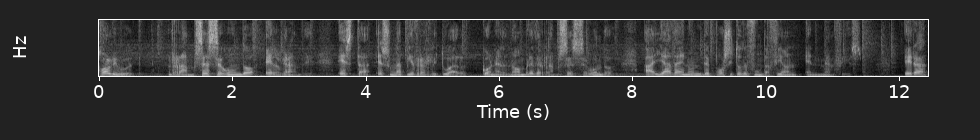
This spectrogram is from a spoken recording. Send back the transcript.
Hollywood, Ramsés II el Grande. Esta es una piedra ritual con el nombre de Ramsés II, hallada en un depósito de fundación en Memphis. Era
